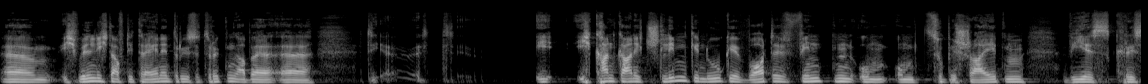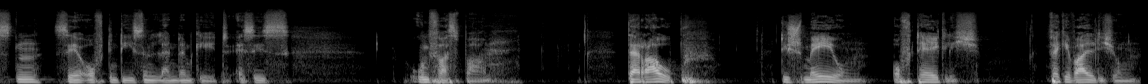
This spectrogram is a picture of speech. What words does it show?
ähm, ich will nicht auf die Tränendrüse drücken, aber äh, die, ich kann gar nicht schlimm genug Worte finden, um, um zu beschreiben, wie es Christen sehr oft in diesen Ländern geht. Es ist unfassbar. Der Raub, die Schmähung, oft täglich, Vergewaltigung,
